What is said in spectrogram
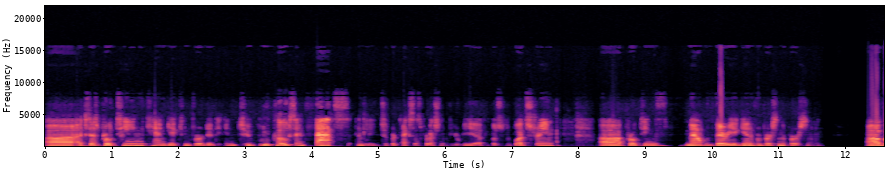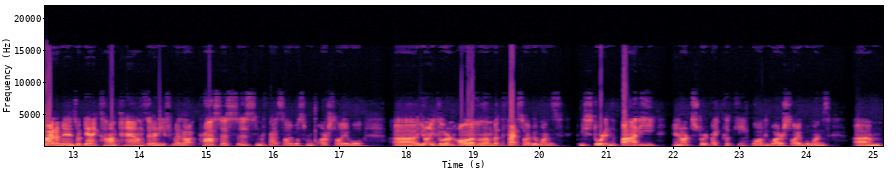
Uh, excess protein can get converted into glucose and fats and lead to excess production of urea that goes to the bloodstream. Uh, proteins amount vary again from person to person. Uh, vitamins, organic compounds that are needed for metabolic processes. Some are fat soluble, some are water soluble. Uh, you don't need to learn all of them, but the fat soluble ones can be stored in the body and aren't destroyed by cooking, while the water soluble ones um,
